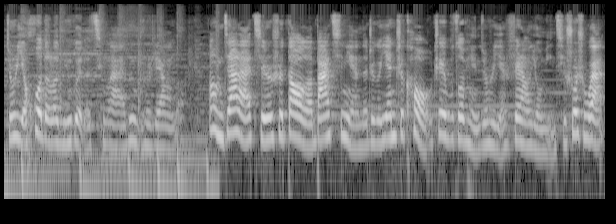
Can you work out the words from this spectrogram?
就是也获得了女鬼的青睐，并不是这样的。那我们接下来其实是到了八七年的这个《胭脂扣》这部作品，就是也是非常有名气。说实话，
